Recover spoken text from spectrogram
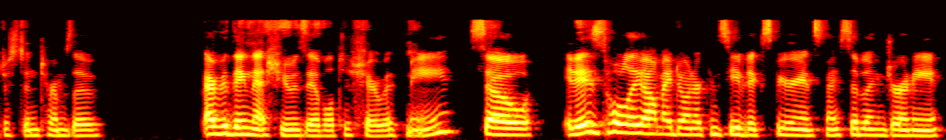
just in terms of everything that she was able to share with me. So it is totally about my donor conceived experience, my sibling journey.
